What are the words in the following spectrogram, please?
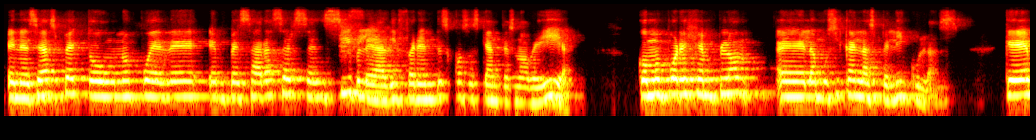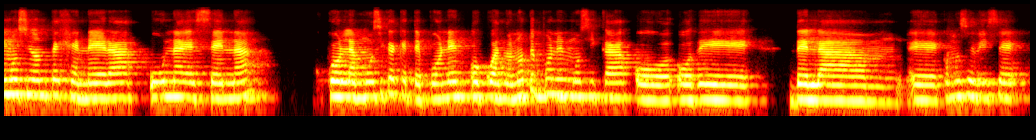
en ese aspecto uno puede empezar a ser sensible a diferentes cosas que antes no veía, como por ejemplo eh, la música en las películas. ¿Qué emoción te genera una escena con la música que te ponen o cuando no te ponen música o, de, la, mm, eh, ¿cómo se dice?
